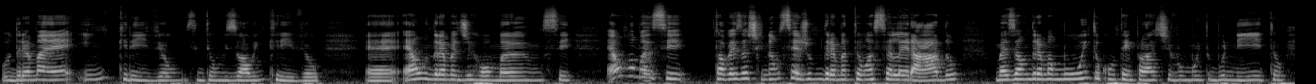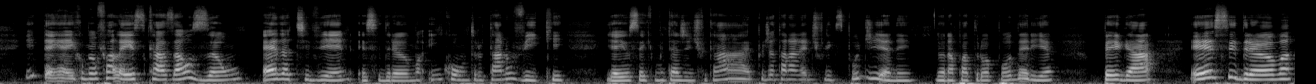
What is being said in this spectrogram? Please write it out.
o drama é incrível, assim, tem um visual incrível. É, é um drama de romance, é um romance talvez acho que não seja um drama tão acelerado, mas é um drama muito contemplativo, muito bonito. E tem aí, como eu falei, esse casalzão. É da TVN, esse drama. Encontro tá no Viki. E aí eu sei que muita gente fica, ah, podia estar tá na Netflix. Podia, né? Dona Patroa poderia pegar esse drama.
